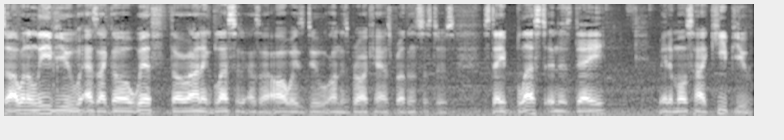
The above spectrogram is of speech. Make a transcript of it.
So I want to leave you as I go with the Aaronic blessing, as I always do on this broadcast, brothers and sisters. Stay blessed in this day. May the Most High keep you.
